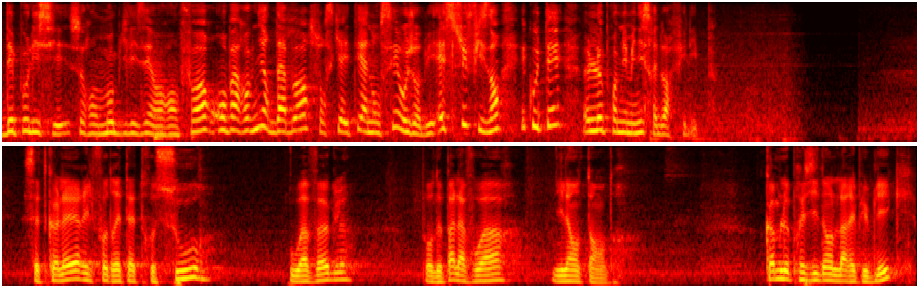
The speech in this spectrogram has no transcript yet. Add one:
Des policiers seront mobilisés en renfort. On va revenir d'abord sur ce qui a été annoncé aujourd'hui. Est-ce suffisant? Écoutez le Premier ministre Édouard Philippe. Cette colère, il faudrait être sourd ou aveugle pour ne pas la voir ni l'entendre. Comme le président de la République,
